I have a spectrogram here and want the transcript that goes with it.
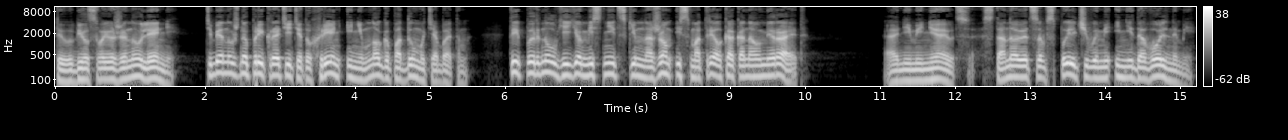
Ты убил свою жену, Ленни. Тебе нужно прекратить эту хрень и немного подумать об этом. Ты пырнул ее мясницким ножом и смотрел, как она умирает. Они меняются, становятся вспыльчивыми и недовольными.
